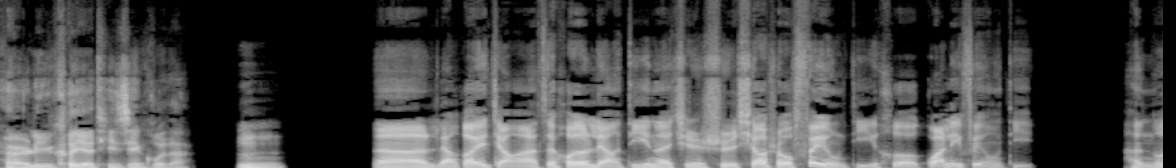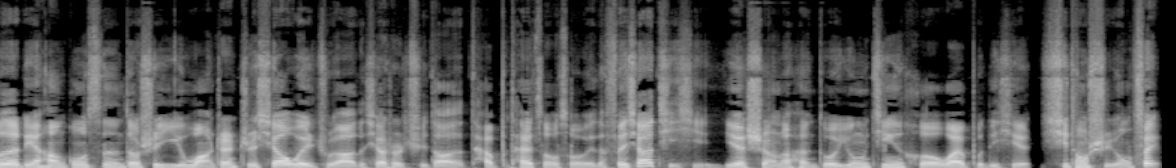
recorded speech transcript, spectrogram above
但是旅客也挺辛苦的。嗯，那两高也讲啊，最后的两低呢，其实是销售费用低和管理费用低。很多的联航公司呢，都是以网站直销为主要的销售渠道，它不太走所谓的分销体系，也省了很多佣金和外部的一些系统使用费。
